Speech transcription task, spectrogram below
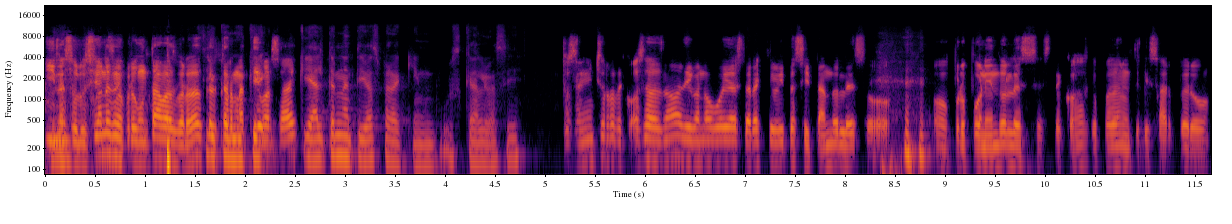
Y las soluciones me preguntabas, ¿verdad? ¿Qué alternativas hay? ¿Qué alternativas para quien busca algo así? Pues hay un chorro de cosas, ¿no? Digo, no voy a estar aquí ahorita citándoles o, o proponiéndoles este, cosas que puedan utilizar, pero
